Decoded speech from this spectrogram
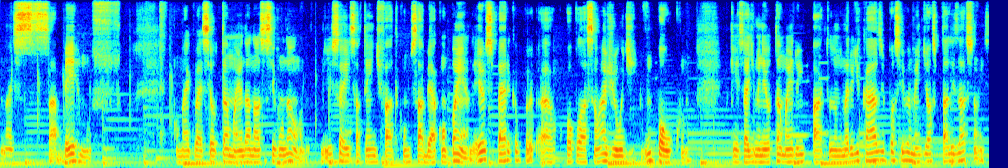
nós sabermos como é que vai ser o tamanho da nossa segunda onda. Isso aí só tem de fato como saber acompanhando. Eu espero que a população ajude um pouco, né? Porque isso vai diminuir o tamanho do impacto do número de casos e possivelmente de hospitalizações.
